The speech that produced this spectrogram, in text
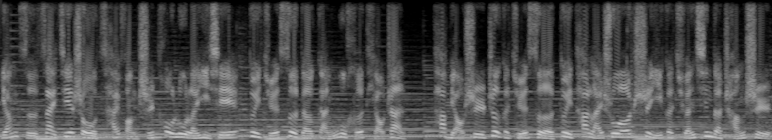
杨紫在接受采访时透露了一些对角色的感悟和挑战。他表示，这个角色对他来说是一个全新的尝试，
